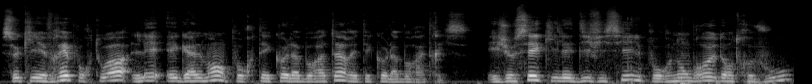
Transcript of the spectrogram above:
Ce qui est vrai pour toi l'est également pour tes collaborateurs et tes collaboratrices. Et je sais qu'il est difficile pour nombreux d'entre vous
